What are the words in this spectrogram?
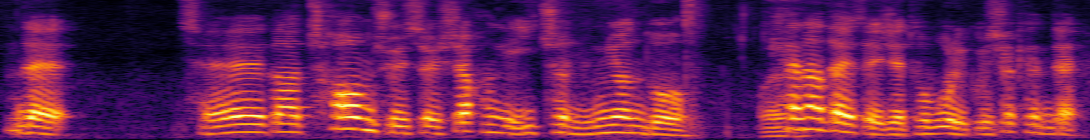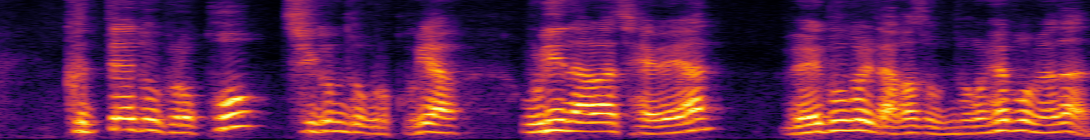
근데 제가 처음 주유소를 시작한 게 2006년도 네. 캐나다에서 이제 도보를 입고 시작했는데 그때도 그렇고 지금도 그렇고 그냥 우리나라 제외한 외국을 나가서 운동을 해보면은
